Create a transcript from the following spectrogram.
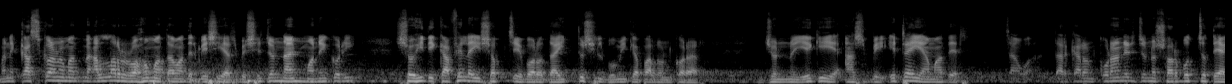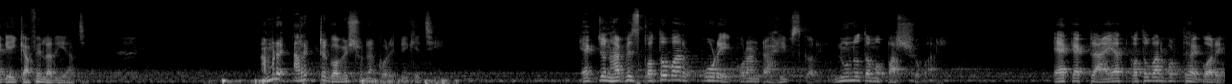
মানে কাজ করানোর মাধ্যমে আল্লাহর রহমত আমাদের বেশি আসবে। সেজন্য আমি মনে করি, শহীদি কাফেলাই সবচেয়ে বড় দায়িত্বশীল ভূমিকা পালন করার জন্য এগিয়ে আসবে। এটাই আমাদের চাওয়া। তার কারণ কোরআনের জন্য সর্বোচ্চ ত্যাগ এই কাফেলারই আছে। আমরা আরেকটা গবেষণা করে দেখেছি। একজন হাফিজ কতবার পড়ে কোরআনটা হিফজ করে? ন্যূনতম পাঁচশো বার। এক একটা আয়াত কতবার পড়তে হয়? গড়ে।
